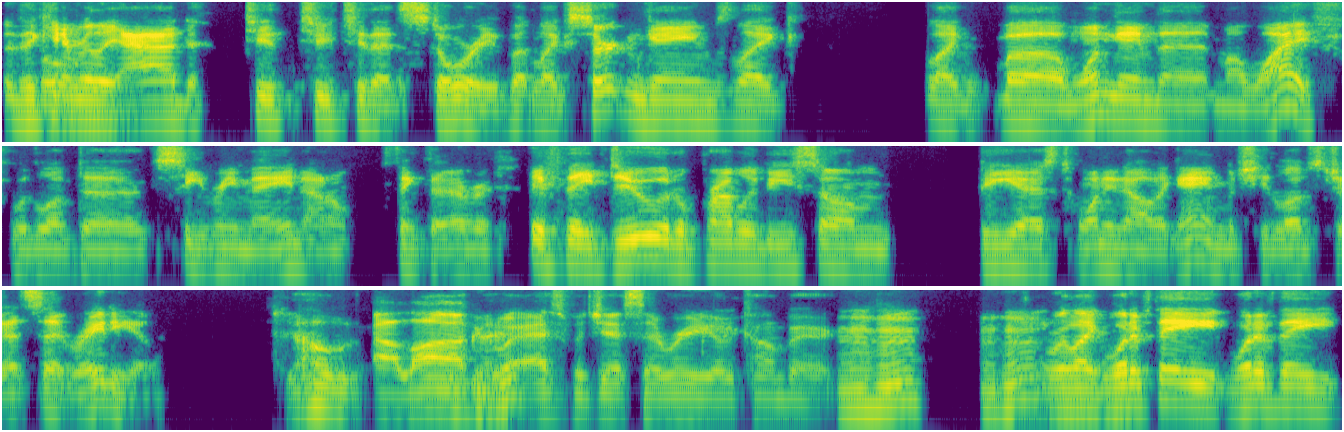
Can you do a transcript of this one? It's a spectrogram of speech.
They can't Oh, really add to to to that story. But like certain games, like like uh, one game that my wife would love to see remade. I don't think they're ever. If they do, it'll probably be some BS twenty dollar game. But she loves Jet Set Radio. Oh, A lot of people ask for Jet Set Radio to come back. Mm-hmm. Mm-hmm. We're like, what if they what if they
